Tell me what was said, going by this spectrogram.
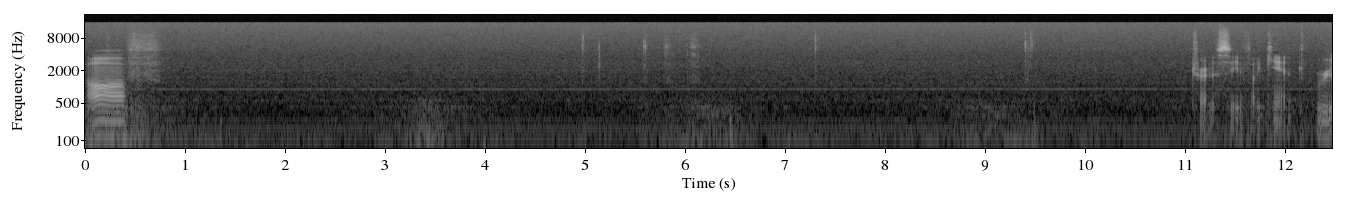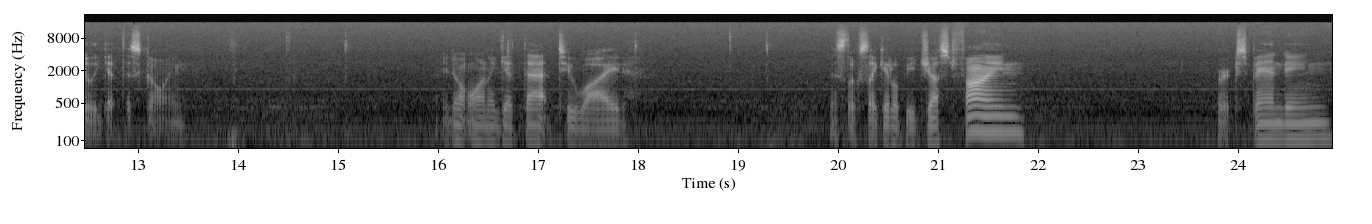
off. Try to see if I can't really get this going. I don't want to get that too wide. This looks like it'll be just fine. We're expanding.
